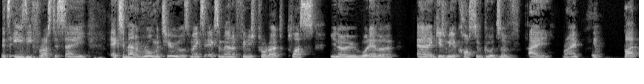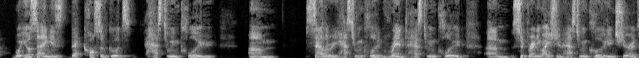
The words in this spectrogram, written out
It's easy for us to say X amount of raw materials makes X amount of finished product plus, you know, whatever, uh, gives me a cost of goods of A, right? But what you're saying is that cost of goods has to include um, salary, has to include rent, has to include um, superannuation, has to include insurance,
